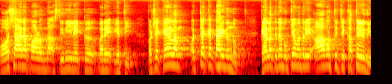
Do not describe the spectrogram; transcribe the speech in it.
ഓശാന പാടുന്ന സ്ഥിതിയിലേക്ക് വരെ എത്തി. പക്ഷേ കേരളം ഒറ്റക്കെട്ടായി നിന്നു. കേരളത്തിന്റെ മുഖ്യമന്ത്രി ആവർത്തിച്ച് കത്തെഴുതി.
